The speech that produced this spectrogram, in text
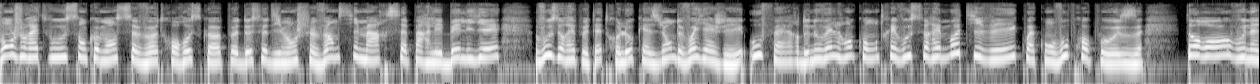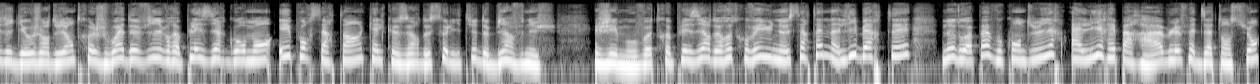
Bonjour à tous, on commence votre horoscope de ce dimanche 26 mars par les béliers. Vous aurez peut-être l'occasion de voyager ou faire de nouvelles rencontres et vous serez motivé quoi qu'on vous propose. Taureau, vous naviguez aujourd'hui entre joie de vivre, plaisir gourmand et pour certains quelques heures de solitude bienvenue. Gémeaux, votre plaisir de retrouver une certaine liberté ne doit pas vous conduire à l'irréparable. Faites attention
